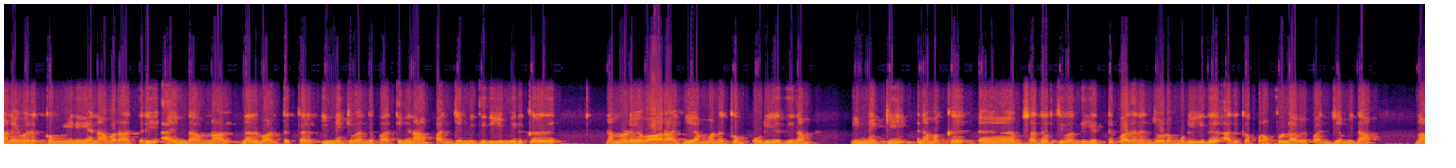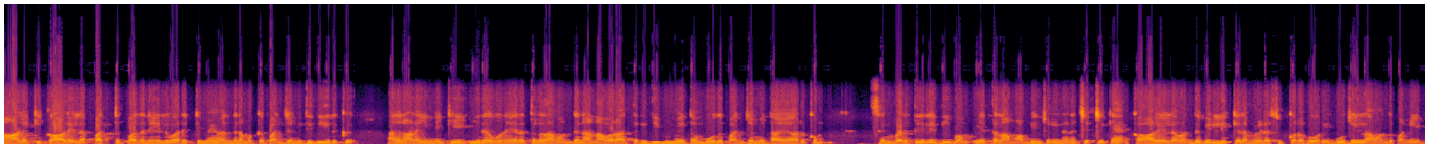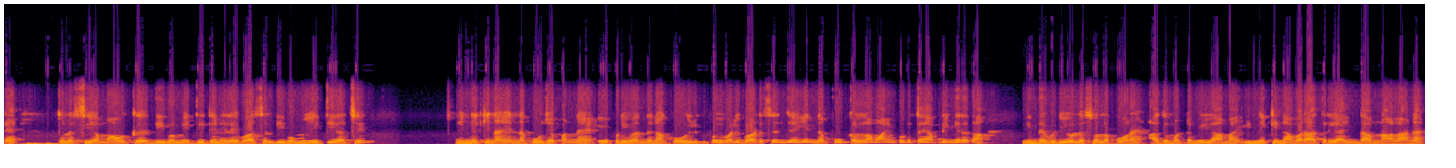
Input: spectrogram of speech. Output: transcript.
அனைவருக்கும் இனிய நவராத்திரி ஐந்தாம் நாள் நல்வாழ்த்துக்கள். இன்னைக்கு வந்து பார்த்தீங்கன்னா பஞ்சமி திதியும் இருக்கிறது. நம்மளுடைய வாராகி அம்மனுக்கும் உரிய தினம். இன்னைக்கு நமக்கு சதுர்த்தி வந்து எட்டு பதினஞ்சோட முடியுது. அதுக்கப்புறம் ஃபுல்லாகவே பஞ்சமி தான். நாளைக்கு காலையில் பத்து பதினேழு வரைக்குமே வந்து நமக்கு பஞ்சமி திதி இருக்குது அதனால இன்னைக்கு இரவு நேரத்தில் தான் வந்து நான் நவராத்திரி தீபம் ஏற்றும் போது பஞ்சமி தாயாருக்கும் செம்பருத்தி இலை தீபம் ஏற்றலாம் அப்படின்னு சொல்லி நினச்சிட்டு இருக்கேன் காலையில் வந்து வெள்ளிக்கிழமையில சுக்கரஹோரை பூஜையெல்லாம் வந்து பண்ணிட்டேன். துளசி அம்மாவுக்கு தீபம் ஏற்றிட்டு நிலைவாசல் தீபமும் ஏற்றியாச்சு இன்னைக்கு நான் என்ன பூஜை பண்ணேன்? எப்படி வந்து நான் கோயிலுக்கு போய் வழிபாடு செஞ்சேன்? என்ன பூக்கள்லாம் வாங்கி கொடுத்தேன்? அப்படிங்கிறதான் இந்த வீடியோவில் சொல்ல போறேன். அது மட்டும் இல்லாமல் இன்னைக்கு நவராத்திரி ஐந்தாம் நாளான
